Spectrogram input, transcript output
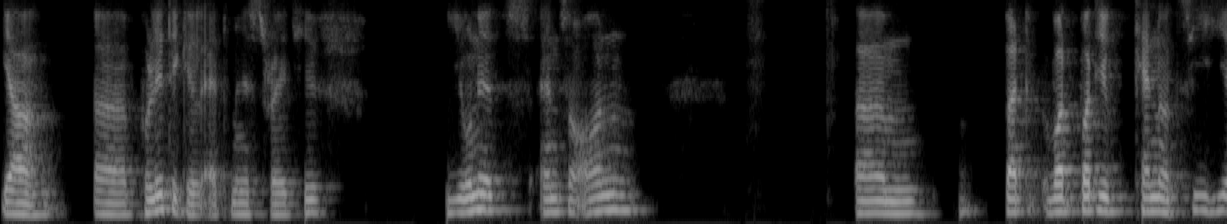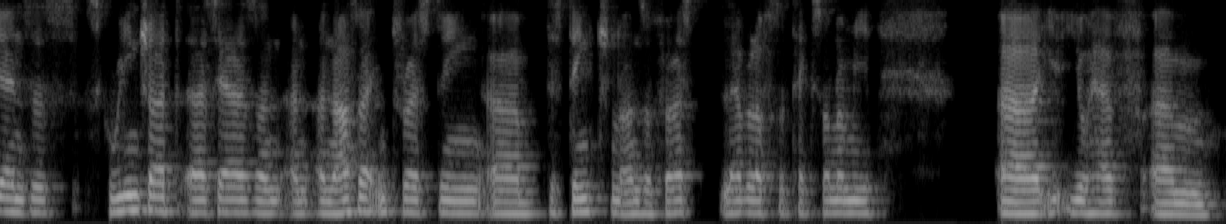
yeah, uh, political administrative units and so on. Um, but what, what you cannot see here in this screenshot, uh, there's an, an, another interesting um, distinction on the first level of the taxonomy. Uh, you, you, have um,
